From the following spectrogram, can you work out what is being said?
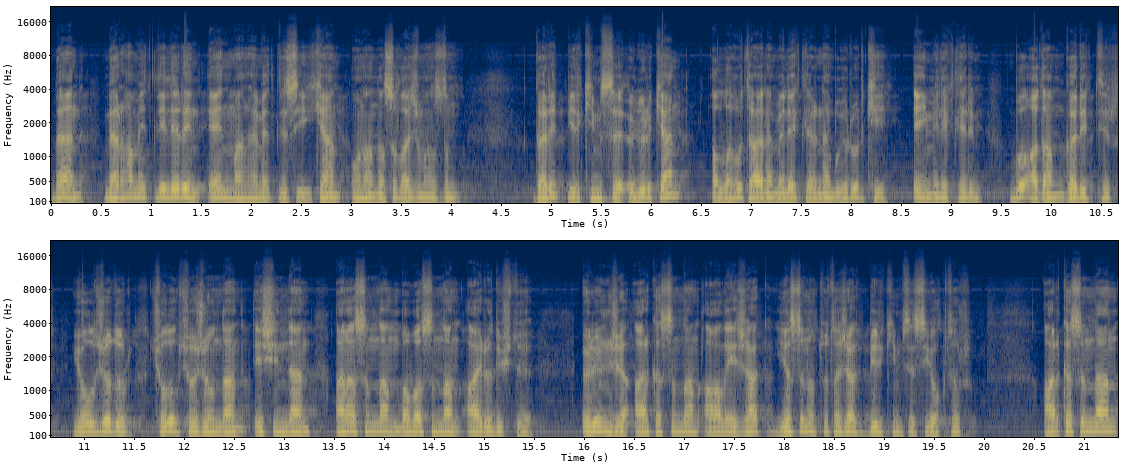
Ben merhametlilerin en merhametlisi iken ona nasıl acımazdım? Garip bir kimse ölürken Allahu Teala meleklerine buyurur ki: Ey meleklerim bu adam gariptir, yolcudur, çoluk çocuğundan, eşinden, anasından, babasından ayrı düştü. Ölünce arkasından ağlayacak, yasını tutacak bir kimsesi yoktur.'' Arkasından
